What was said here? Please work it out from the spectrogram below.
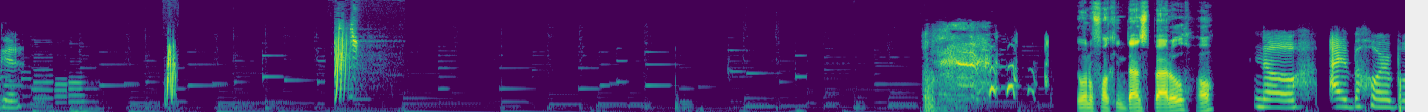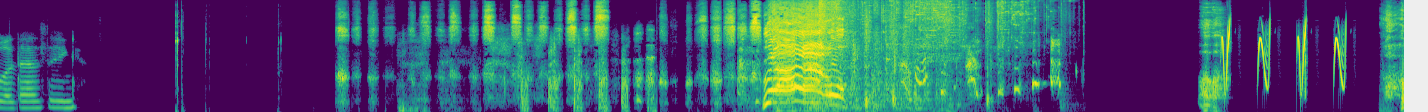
You wanna fucking dance battle, huh? No, I'm horrible at dancing. Ah! Oh. Wow,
